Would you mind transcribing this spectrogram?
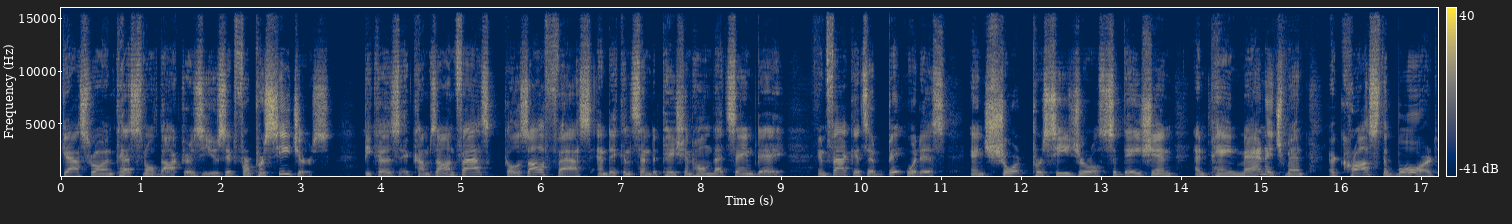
gastrointestinal doctors use it for procedures because it comes on fast, goes off fast, and they can send the patient home that same day. In fact, it's ubiquitous and short procedural sedation and pain management across the board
